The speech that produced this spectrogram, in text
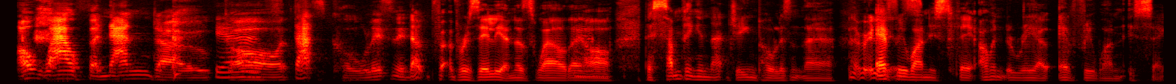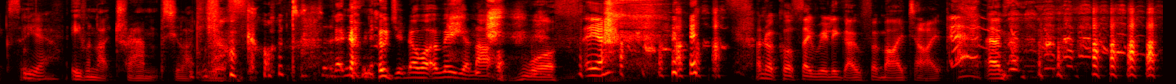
Oh wow, Fernando! Yes. God, that's cool, isn't it? No, for- Brazilian as well. They Yeah. are. There's something in that gene pool, isn't there? There really is. Everyone is. fit. I went to Rio. Everyone is sexy. Yeah. Even like tramps. You're like, Oh woof. God. no, no, no. Do you know what I mean? You're like, oh, woof. Yeah. And of course, they really go for my type. Um,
